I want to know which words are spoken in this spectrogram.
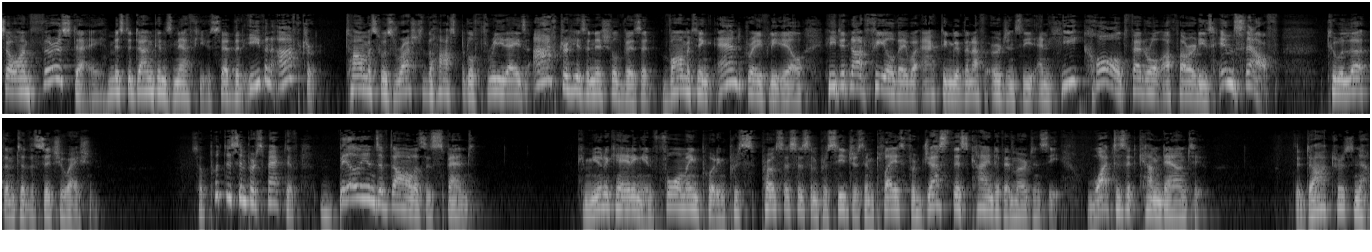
So on Thursday, Mr. Duncan's nephew said that even after Thomas was rushed to the hospital three days after his initial visit, vomiting and gravely ill. He did not feel they were acting with enough urgency, and he called federal authorities himself to alert them to the situation. So put this in perspective. Billions of dollars is spent communicating, informing, putting processes and procedures in place for just this kind of emergency. What does it come down to? The doctors? No.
